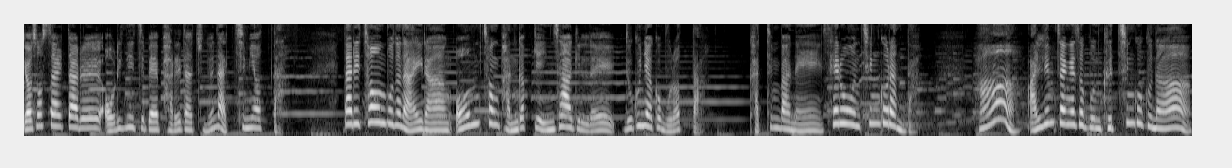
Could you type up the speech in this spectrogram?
여섯 살 딸을 어린이집에 바래다 주는 아침이었다. 딸이 처음 보는 아이랑 엄청 반갑게 인사하길래 누구냐고 물었다. 같은 반에 새로운 친구란다. 아, 알림장에서 본 그 친구구나.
